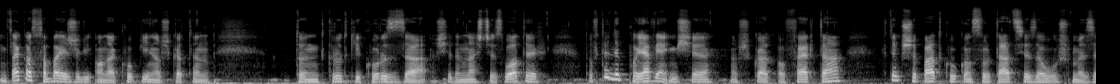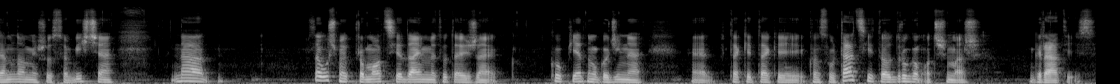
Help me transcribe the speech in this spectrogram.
I taka osoba, jeżeli ona kupi na przykład ten, ten krótki kurs za 17 zł, to wtedy pojawia im się na przykład oferta, tym przypadku konsultacje załóżmy ze mną już osobiście na Załóżmy promocję, dajmy tutaj, że kup jedną godzinę e, takiej, takiej konsultacji, to drugą otrzymasz gratis.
